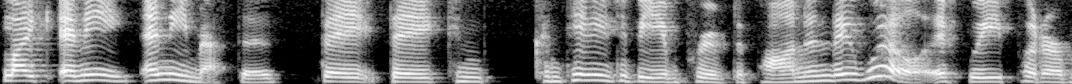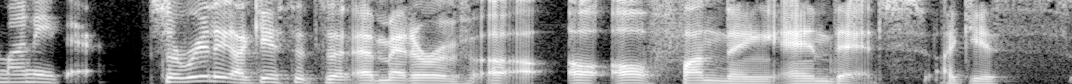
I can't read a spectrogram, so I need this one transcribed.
like any any method, they they can continue to be improved upon, and they will if we put our money there. So really, I guess it's a, matter of uh, of funding and that I guess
